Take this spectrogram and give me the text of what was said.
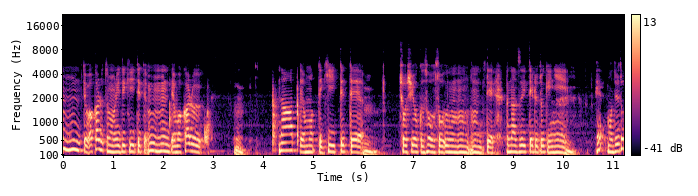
うんうんって分かるつもりで聞いててうんうんって分かるうんなーって思って聞いてて、うん調子よくそうそううんうんうんってうなずいてる時に、ん。え文字通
